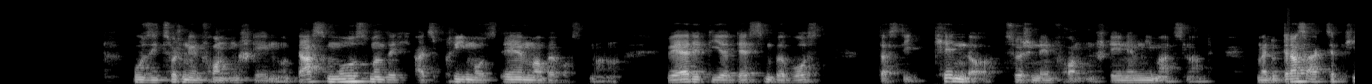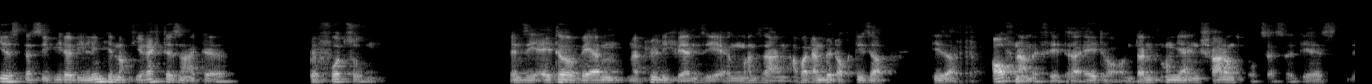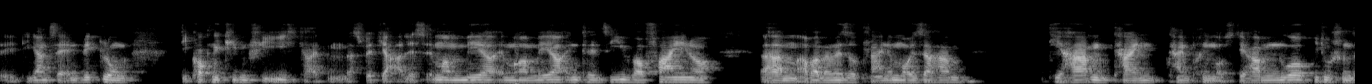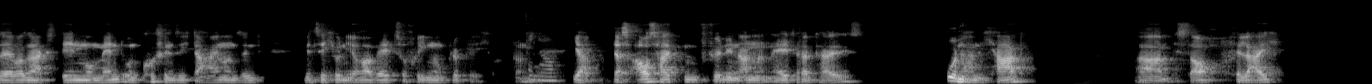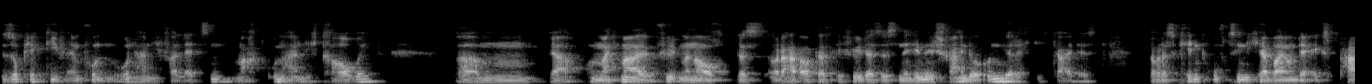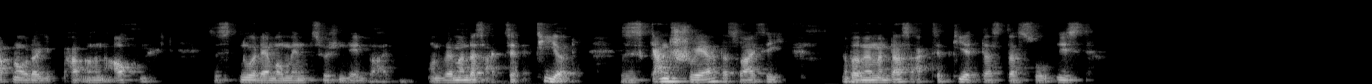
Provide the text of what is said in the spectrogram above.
wo sie zwischen den Fronten stehen. Und das muss man sich als Primus immer bewusst machen. Werdet dir dessen bewusst, dass die Kinder zwischen den Fronten stehen im Niemandsland. Und wenn du das akzeptierst, dass sie weder die linke noch die rechte Seite bevorzugen, wenn sie älter werden, natürlich werden sie irgendwann sagen, aber dann wird auch dieser, dieser Aufnahmefilter älter und dann kommen ja Entscheidungsprozesse, der ist, die ganze Entwicklung, die kognitiven Fähigkeiten, das wird ja alles immer mehr, immer mehr intensiver, feiner. Ähm, aber wenn wir so kleine Mäuse haben, die haben kein, kein Primus. Die haben nur, wie du schon selber sagst, den Moment und kuscheln sich da ein und sind mit sich und ihrer Welt zufrieden und glücklich. Und, genau. Ja, das Aushalten für den anderen Elternteil ist unheimlich hart, ähm, ist auch vielleicht subjektiv empfunden unheimlich verletzend, macht unheimlich traurig. Ähm, ja, und manchmal fühlt man auch das oder hat auch das Gefühl, dass es eine himmelschreiende Ungerechtigkeit ist aber das Kind ruft sie nicht herbei und der Ex-Partner oder die Partnerin auch nicht. Es ist nur der Moment zwischen den beiden. Und wenn man das akzeptiert, das ist ganz schwer, das weiß ich, aber wenn man das akzeptiert, dass das so ist,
